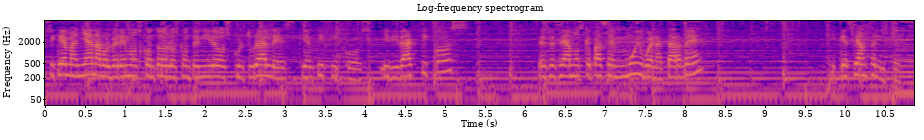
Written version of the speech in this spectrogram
Así que mañana volveremos con todos los contenidos culturales, científicos y didácticos. Les deseamos que pasen muy buena tarde y que sean felices.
